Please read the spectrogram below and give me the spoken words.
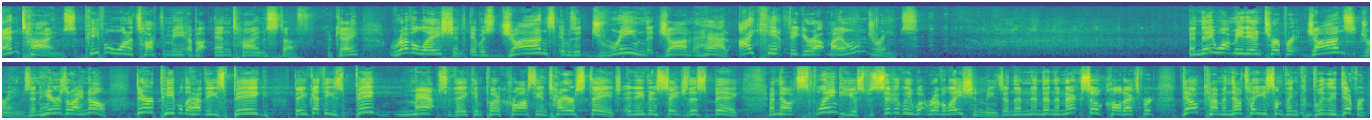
end times. People want to talk to me about end time stuff, okay? Revelation, it was John's, it was a dream that John had. I can't figure out my own dreams and they want me to interpret John's dreams. And here's what I know there are people that have these big, they've got these big maps that they can put across the entire stage, and even stage this big, and they'll explain to you specifically what Revelation means. And then, and then the next so called expert, they'll come and they'll tell you something completely different.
